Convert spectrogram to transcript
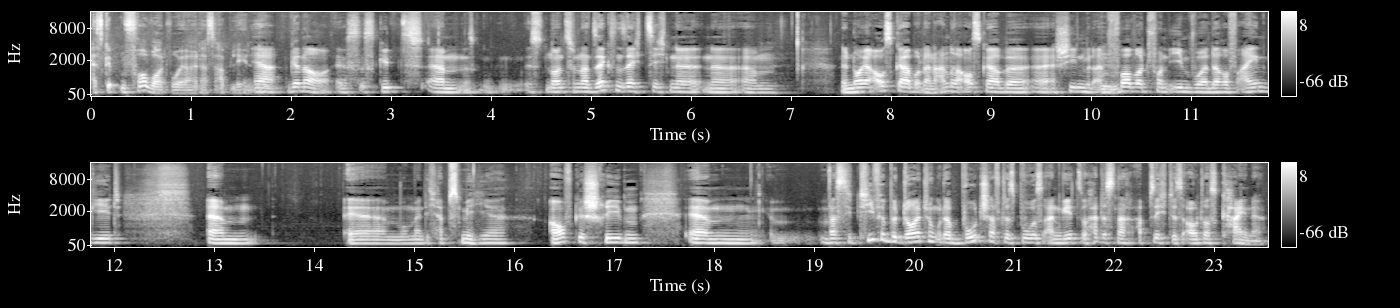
Es gibt ein Vorwort, wo er das ablehnt. Ja, ne? genau. Es, es gibt, ähm, es ist 1966 eine, eine ähm, eine neue Ausgabe oder eine andere Ausgabe äh, erschienen mit einem mhm. Vorwort von ihm, wo er darauf eingeht. Ähm, äh, Moment, ich habe es mir hier aufgeschrieben, ähm, was die tiefe Bedeutung oder Botschaft des Buches angeht, so hat es nach Absicht des Autors keine.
